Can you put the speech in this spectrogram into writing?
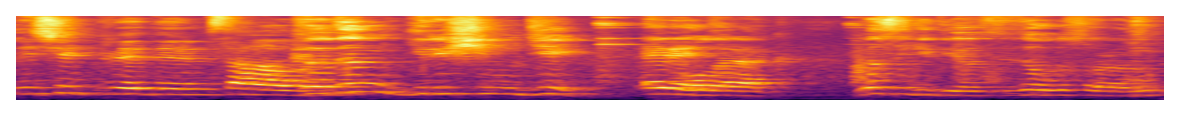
Teşekkür ederim, sağ olun. Kadın girişimci Evet. olarak nasıl gidiyor size onu soralım.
